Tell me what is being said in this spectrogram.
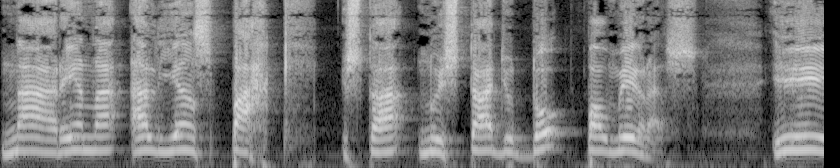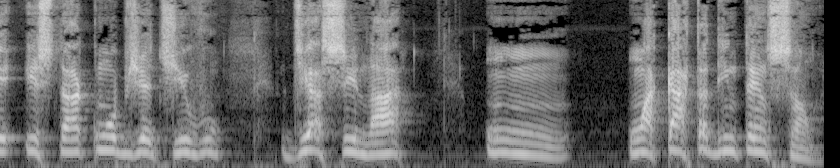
na Arena Allianz Parque, está no estádio do Palmeiras e está com o objetivo de assinar um, uma carta de intenção.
